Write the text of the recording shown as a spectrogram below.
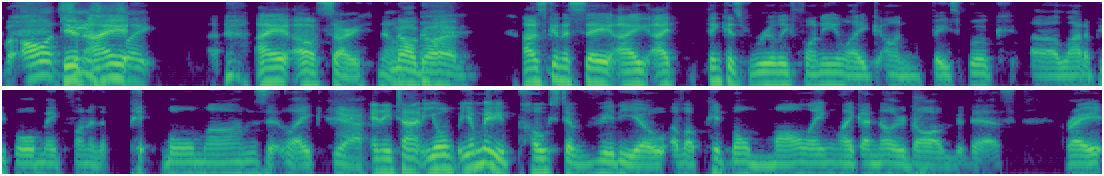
but all it Dude, sees I- is like, I oh sorry no no, go ahead. I was gonna say I I think it's really funny like on Facebook uh, a lot of people make fun of the pit bull moms that like Yeah, anytime you'll you'll maybe post a video of a pit bull mauling like another dog to death right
